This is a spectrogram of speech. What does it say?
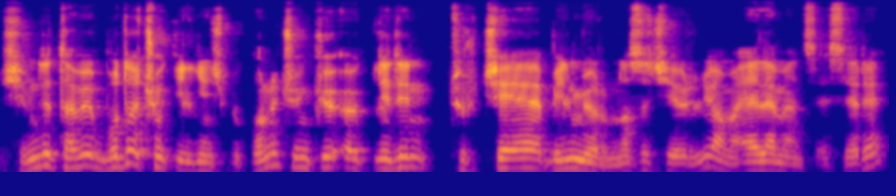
Şimdi tabii bu da çok ilginç bir konu. Çünkü Öklid'in Türkçe'ye bilmiyorum nasıl çevriliyor ama Elements eseri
